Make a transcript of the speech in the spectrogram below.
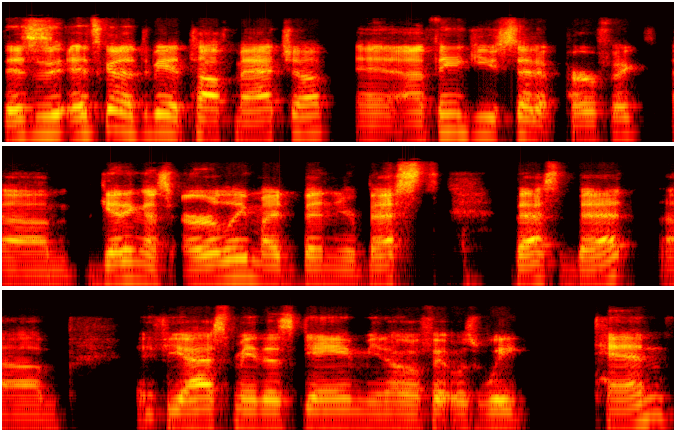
this is it's going to be a tough matchup, and I think you said it perfect. Um, getting us early might have been your best best bet. Um, if you asked me this game, you know, if it was week ten,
